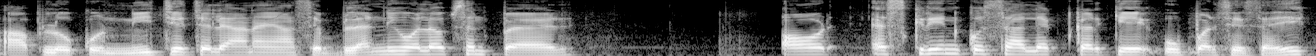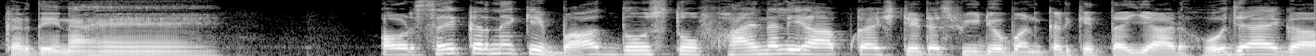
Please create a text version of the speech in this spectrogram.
आप लोग को नीचे चले आना है यहाँ से ब्लैंडिंग वाले ऑप्शन पर। और स्क्रीन को सेलेक्ट करके ऊपर से सही कर देना है। और सही करने के बाद दोस्तों फाइनली आपका स्टेटस वीडियो बन करके तैयार हो जाएगा।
